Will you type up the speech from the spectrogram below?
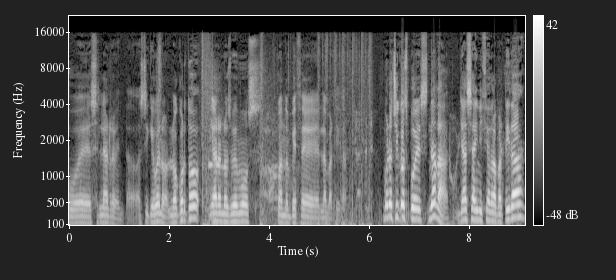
pues le han reventado. Así que bueno, lo corto y ahora nos vemos cuando empiece la partida. Bueno chicos, pues nada, ya se ha iniciado la partida.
